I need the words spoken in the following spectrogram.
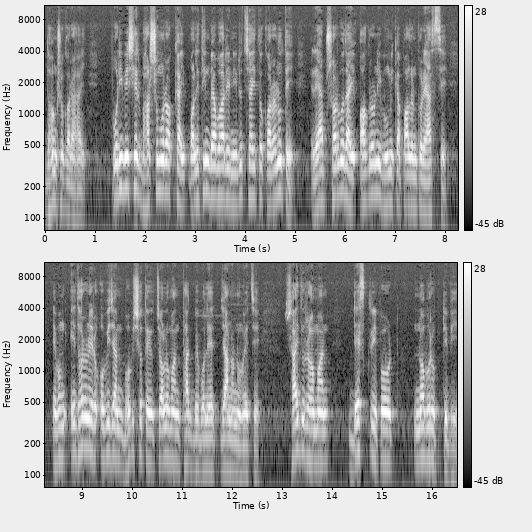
ধ্বংস করা হয়। পরিবেশের ভারসাম্য রক্ষায় পলিথিন ব্যবহারে নিরুৎসাহিত করানোতে র্যাব সর্বদাই অগ্রণী ভূমিকা পালন করে আসছে এবং এ ধরনের অভিযান ভবিষ্যতে চলমান থাকবে বলে জানানো হয়েছে। Saidur Rahman, desk report, Nabarup TV.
